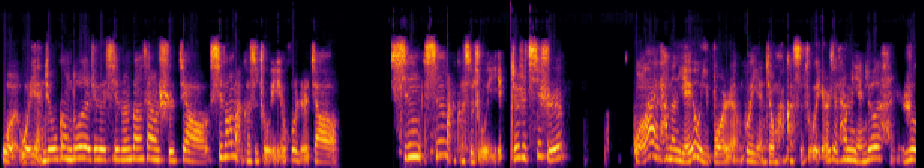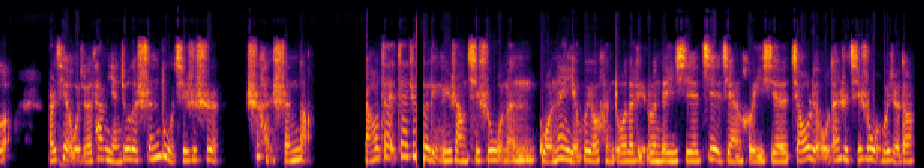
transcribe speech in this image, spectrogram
我我研究更多的这个细分方向是叫西方马克思主义，或者叫新新马克思主义。就是其实国外他们也有一波人会研究马克思主义，而且他们研究的很热。而且我觉得他们研究的深度其实是是很深的，然后在在这个领域上，其实我们国内也会有很多的理论的一些借鉴和一些交流。但是其实我会觉得，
